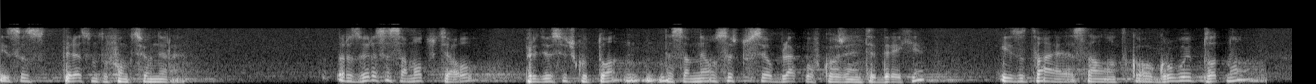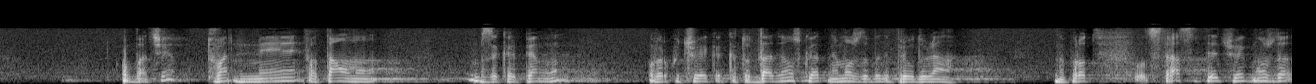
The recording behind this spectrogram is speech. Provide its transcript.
и с телесното функциониране. Разбира се, самото тяло, преди всичко то, несъмнено също се е облякло в кожените дрехи, и затова е станало такова грубо и плътно. Обаче това не е фатално закрепено върху човека като даденост, която не може да бъде преодоляна. Напротив, от страстите човек може да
